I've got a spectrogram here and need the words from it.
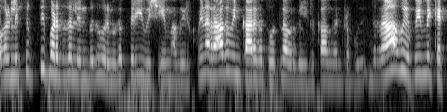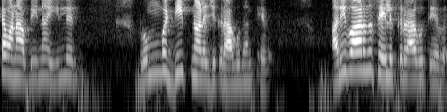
அவர்களை திருப்திப்படுத்துதல் என்பது ஒரு மிகப்பெரிய விஷயமாக இருக்கும். ஏன்னா ராகுவின் காரகத்துவத்தில் அவர்கள் இருக்காங்கன்ற போது இந்த ராகு எப்பயுமே கெட்டவனா அப்படின்னா இல்லை இல்லை. ரொம்ப டீப் நாலேஜுக்கு ராகு தான் தேவை. அறிவார்ந்த செயலுக்கு ராகு தேவை.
